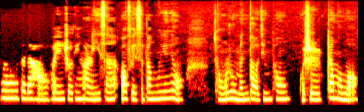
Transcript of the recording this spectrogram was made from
Hello，大家好，欢迎收听二零一三 Office 办公应用，从入门到精通。我是张某某。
